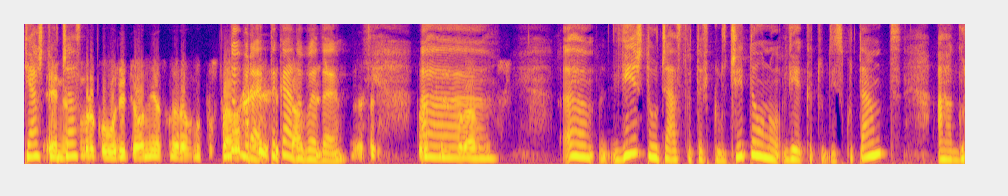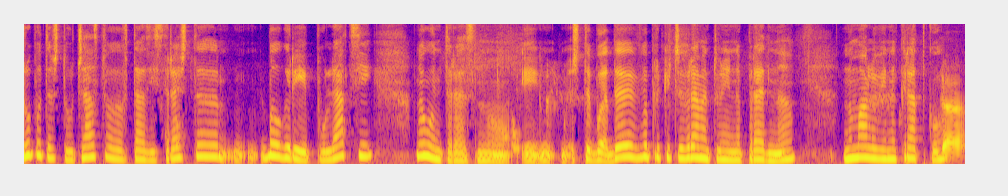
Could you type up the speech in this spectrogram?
Тя ще е, участва... не съм ръководител, ние сме равнопоставени. Добре, така да бъде. а, вие ще участвате включително, вие като дискутант, а групата ще участва в тази среща българи и поляци. Много интересно и ще бъде, въпреки че времето ни напредна, но моля ви накратко. Да.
